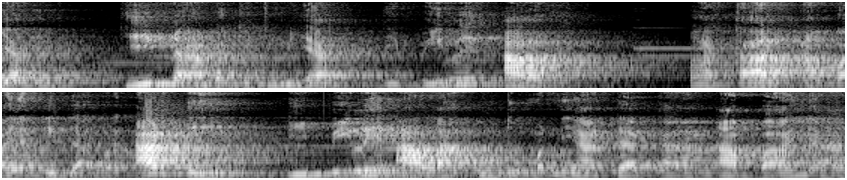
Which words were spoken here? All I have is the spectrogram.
yang hina bagi dunia dipilih Allah. Bahkan apa yang tidak berarti dipilih Allah untuk meniadakan apa yang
